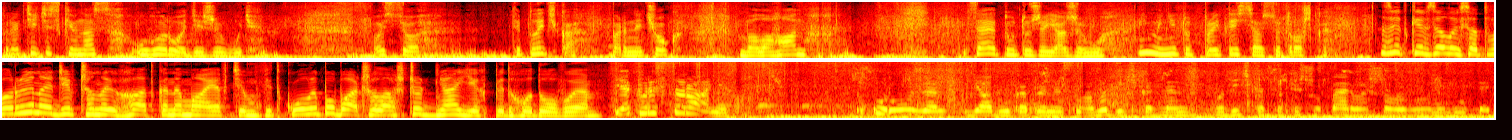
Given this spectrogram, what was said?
практично в нас у городі живуть. Ось о, тепличка, парничок, балаган. Це тут уже я живу. І мені тут пройтися ось трошки. Звідки взялися тварини, дівчини гадка немає. Втім, відколи побачила, щодня їх підгодовує. Як в ресторані. Кукуруза, яблука принесла, водичка для водичка це те, що перше, що вони люблять.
